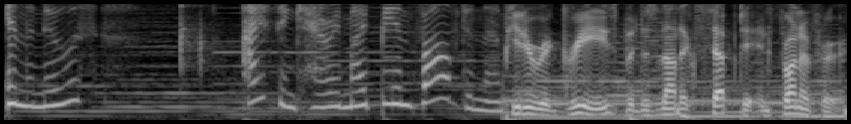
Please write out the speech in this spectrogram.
in the news? I think Harry might be involved in them. Peter agrees but does not accept it in front of her,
